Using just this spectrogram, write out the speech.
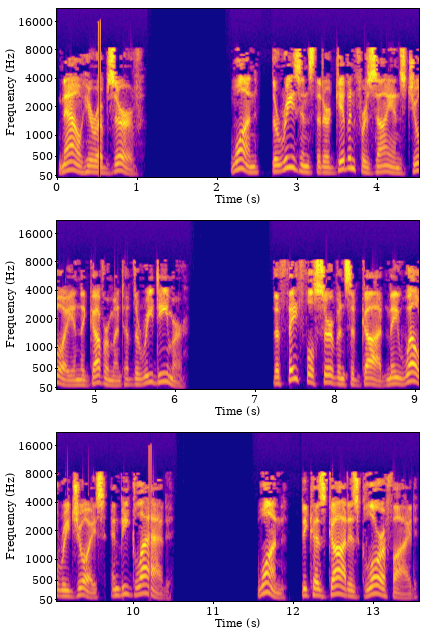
Now here observe. 1. The reasons that are given for Zion's joy in the government of the Redeemer. The faithful servants of God may well rejoice and be glad. 1. Because God is glorified,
